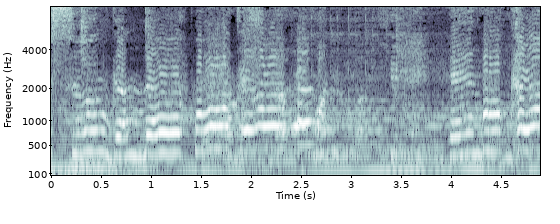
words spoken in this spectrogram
이 순간 내 원해 행복한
